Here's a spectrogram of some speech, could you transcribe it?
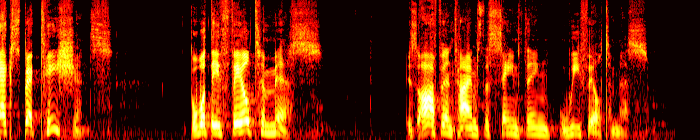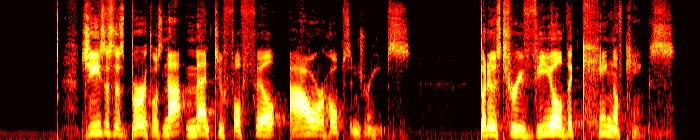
expectations. But what they failed to miss is oftentimes the same thing we fail to miss. Jesus' birth was not meant to fulfill our hopes and dreams, but it was to reveal the King of Kings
